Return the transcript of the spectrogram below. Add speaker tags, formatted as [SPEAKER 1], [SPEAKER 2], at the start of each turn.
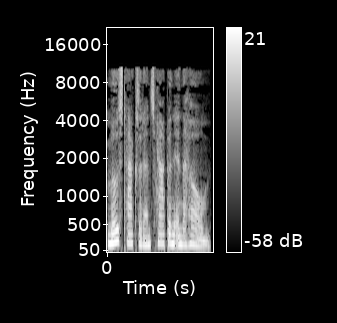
[SPEAKER 1] Most accidents happen in the home.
